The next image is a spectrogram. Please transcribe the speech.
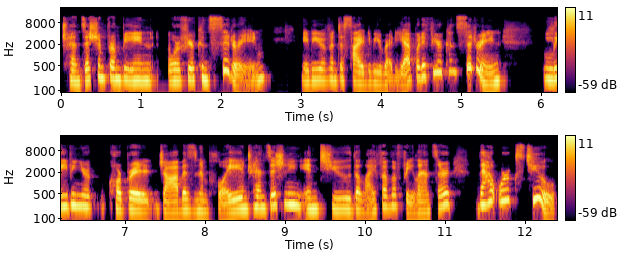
transition from being or if you're considering maybe you haven't decided to be ready yet, but if you're considering leaving your corporate job as an employee and transitioning into the life of a freelancer, that works too.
